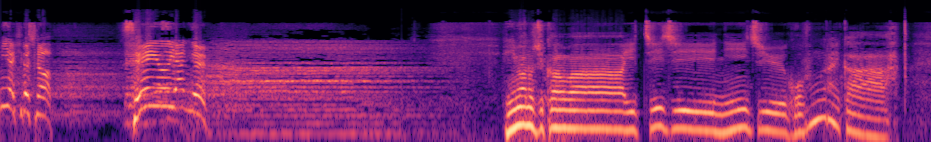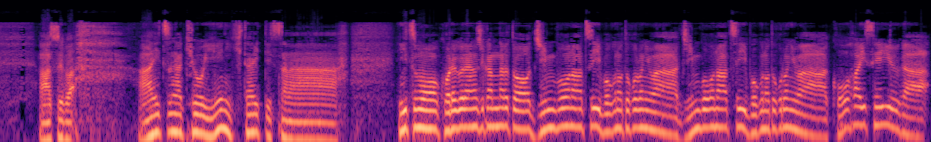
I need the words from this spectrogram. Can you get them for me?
神谷博の声優ヤング今の時間は1時25分ぐらいか。あ、そういえば、あいつが今日家に来たいって言ってたな。いつもこれぐらいの時間になると人望の厚い僕のところには、人望の厚い僕のところには後輩声優が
